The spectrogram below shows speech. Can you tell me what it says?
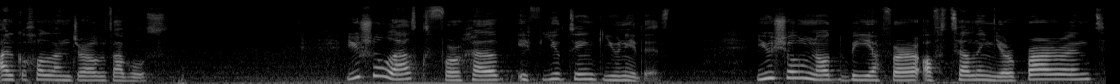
alcohol and drugs abuse. You should ask for help if you think you need it. You should not be afraid of telling your parents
